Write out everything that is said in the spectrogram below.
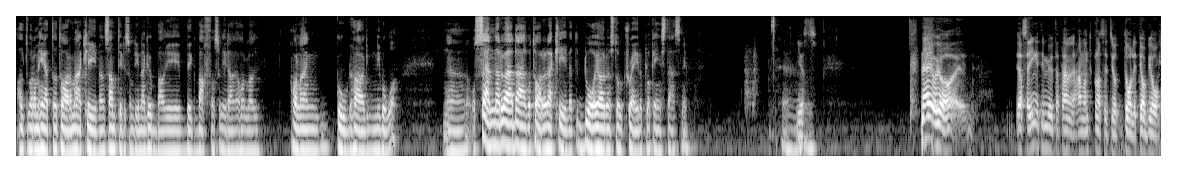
allt vad de heter tar de här kliven samtidigt som dina gubbar i Big Buff och så vidare håller, håller en god hög nivå. Mm. Uh, och sen när du är där och tar det där klivet då gör du en stor trade och plockar in Stasny. Uh, yes. Nej och jag, jag säger inget emot att han, han har inte på något sätt gjort dåligt jobb i år.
